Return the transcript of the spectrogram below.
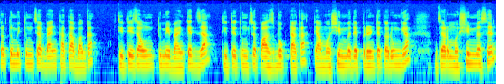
तर तुम्ही तुमचा बँक खाता बघा. तिथे जाऊन तुम्ही बँकेत जा. तिथे तुमचं पासबुक टाका. त्या मशीनमध्ये प्रिंट करून घ्या. जर मशीन नसेल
